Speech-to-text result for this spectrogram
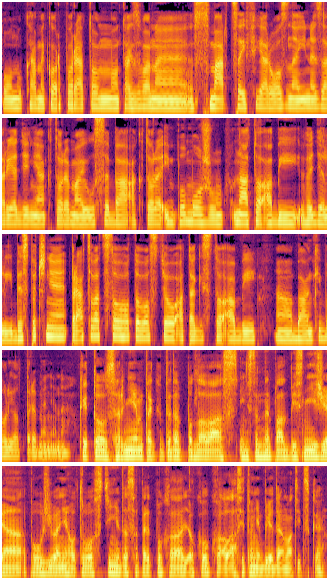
ponúkame korporátom tzv. smart safe a rôzne iné zariadenia, ktoré majú u seba a ktoré im pomôžu na to, aby vedeli bezpečne pracovať s tou hotovosťou a takisto, aby banky boli odpremenené. Keď to zhrniem, tak teda podľa vás instantné platby znížia používanie hotovosti, nedá sa predpokladať o koľko, ale asi to nebude dramatické.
